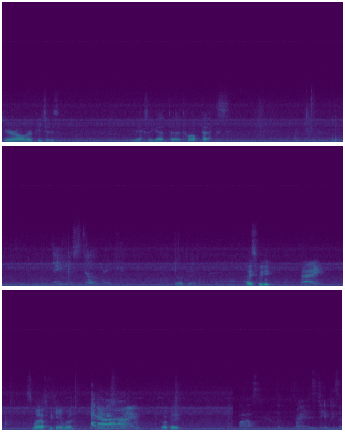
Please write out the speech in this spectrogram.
Here are all of our peaches. We actually got uh, 12 packs. David is still awake. Okay. Hi, sweetie. Hi. Smile for the camera. Baby's Hello. Okay. Wow. Ryan is Davey's on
